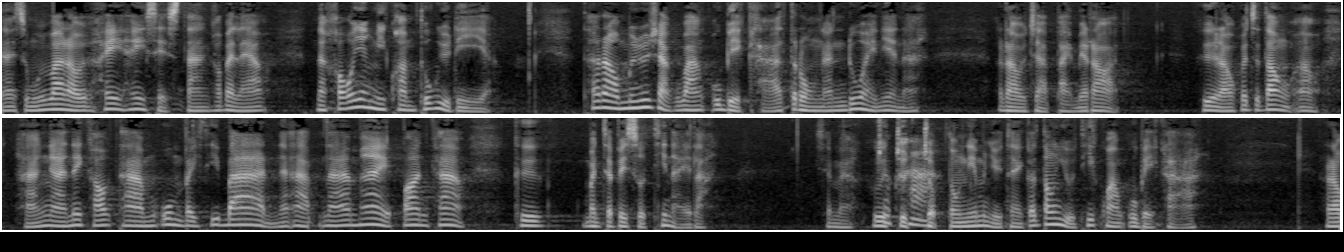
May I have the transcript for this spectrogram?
นะสมมุติว่าเราให้ให้เศษสตางค์เข้าไปแล้วนะเขาก็ยังมีความทุกข์อยู่ดีอะถ้าเราไม่รู้จักวางอุเบกขาตรงนั้นด้วยเนี่ยนะเราจะไปไม่รอด คือเราก็จะต้องเอาหางานให้เขาทำอุ้มไปที่บ้านนะอาบน้ำให้ป้อนข้าว คือมันจะไปสุดที่ไหนล่ะใช่ไหมคือจุดจบตรงนี้มันอยู่ไหนก็ต้องอยู่ที่ความอุเบกขา เรา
